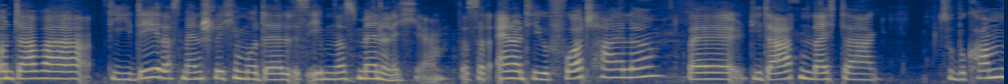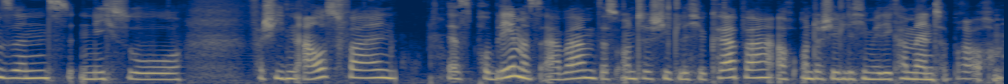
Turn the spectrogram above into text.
Und da war die Idee, das menschliche Modell ist eben das männliche. Das hat eindeutige Vorteile, weil die Daten leichter zu bekommen sind, nicht so verschieden ausfallen. Das Problem ist aber, dass unterschiedliche Körper auch unterschiedliche Medikamente brauchen.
